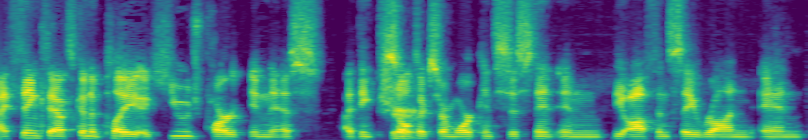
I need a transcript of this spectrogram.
I think that's going to play a huge part in this. I think the Sure. Celtics are more consistent in the offense they run, and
